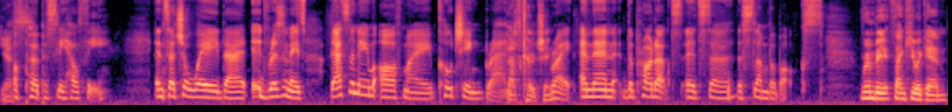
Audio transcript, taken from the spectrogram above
Yes. of Purposely Healthy in such a way that it resonates. That's the name of my coaching brand. That's coaching. Right. And then the products, it's uh, the Slumber Box. Rumbi, thank you again.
